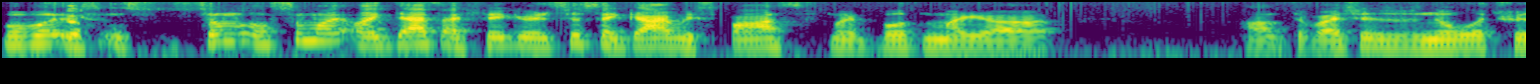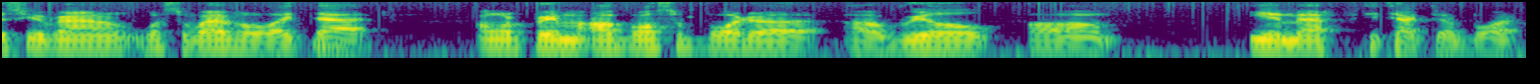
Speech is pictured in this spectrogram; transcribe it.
Well, well some some like that, I figured it's just a guy response. My both my uh, uh, devices. There's no electricity around whatsoever like that. I'm gonna bring. My, I've also bought a, a real um, EMF detector. I bought.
